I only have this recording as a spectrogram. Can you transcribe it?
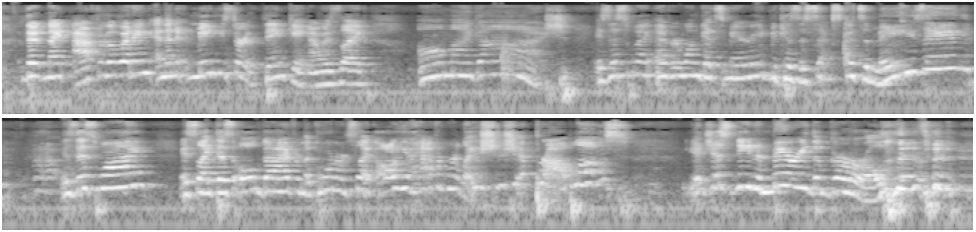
the night after the wedding, and then it made me start thinking. I was like, oh my gosh, is this why everyone gets married? Because the sex gets amazing? Is this why? It's like this old guy from the corner. It's like, oh, you're having relationship problems? You just need to marry the girl.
